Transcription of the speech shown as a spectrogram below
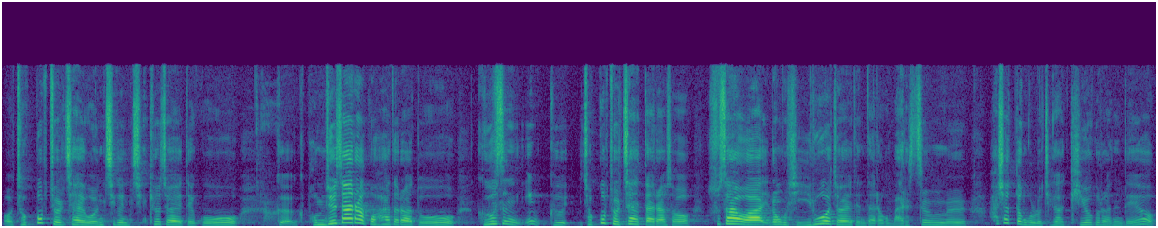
어, 적법 절차의 원칙은 지켜져야 되고 그, 그 범죄자라고 하더라도 그것은 이- 그 적법 절차에 따라서 수사와 이런 것이 이루어져야 된다라고 말씀을 하셨던 걸로 제가 기억을 하는데요.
